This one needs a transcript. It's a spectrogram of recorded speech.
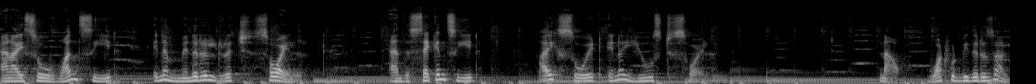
and I sow one seed in a mineral rich soil, and the second seed I sow it in a used soil. Now, what would be the result?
